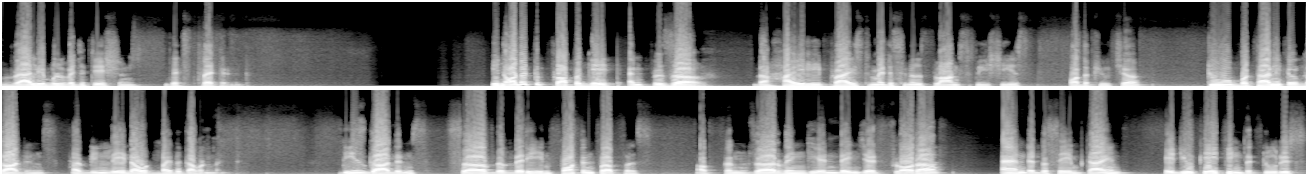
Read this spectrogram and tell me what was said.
valuable vegetation gets threatened. In order to propagate and preserve the highly prized medicinal plant species for the future, two botanical gardens have been laid out by the government. These gardens serve the very important purpose of conserving the endangered flora and at the same time educating the tourists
